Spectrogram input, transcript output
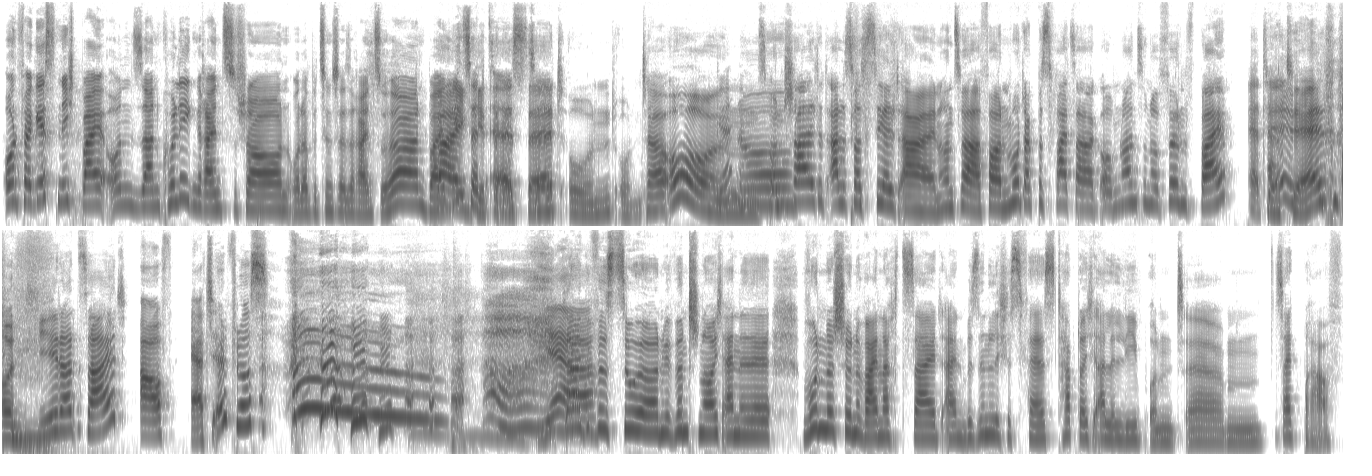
Und vergesst nicht, bei unseren Kollegen reinzuschauen oder beziehungsweise reinzuhören bei, bei GZSZ. GZSZ und unter uns. Genau. Und schaltet alles, was zählt ein. Und zwar von Montag bis Freitag um 19.05 Uhr bei RTL. RTL und jederzeit. auf RTL Plus. yeah. Danke fürs Zuhören. Wir wünschen euch eine wunderschöne Weihnachtszeit, ein besinnliches Fest. Habt euch alle lieb und ähm, seid brav.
